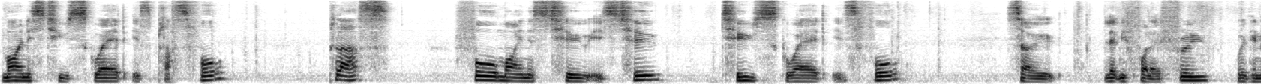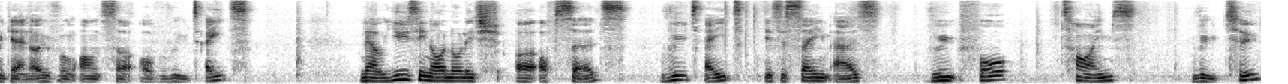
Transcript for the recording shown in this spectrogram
minus 2 squared is plus 4, plus 4 minus 2 is 2, 2 squared is 4. So let me follow through we're going to get an overall answer of root 8. Now using our knowledge uh, of surds, root 8 is the same as root 4 times root 2.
